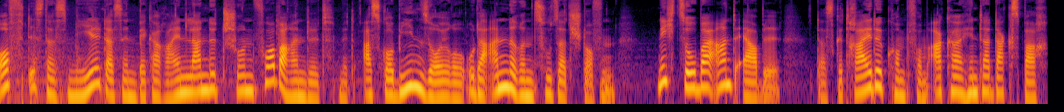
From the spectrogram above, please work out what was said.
oft ist das Mehl, das in Bäckereien landet, schon vorbehandelt mit Ascorbinsäure oder anderen Zusatzstoffen. Nicht so bei Arndt Erbel. Das Getreide kommt vom Acker hinter Dachsbach.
